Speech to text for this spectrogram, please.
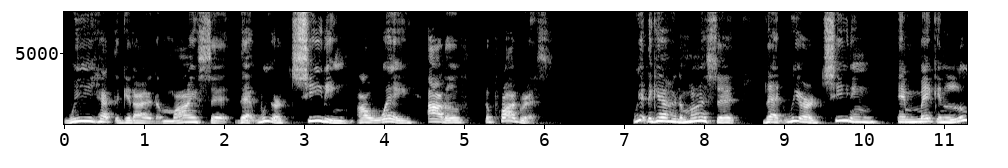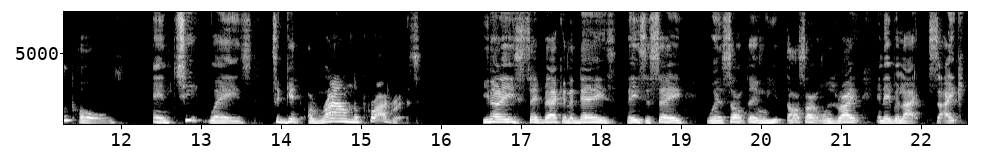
We have to get out of the mindset that we are cheating our way out of the progress. We have to get out of the mindset that we are cheating and making loopholes and cheat ways to get around the progress. You know, they used to say back in the days, they used to say when something, when you thought something was right, and they'd be like, psych.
